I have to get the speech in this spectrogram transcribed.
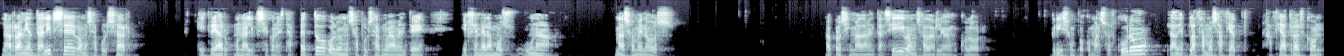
la herramienta elipse. Vamos a pulsar y crear una elipse con este aspecto. Volvemos a pulsar nuevamente y generamos una más o menos aproximadamente así. Vamos a darle un color gris un poco más oscuro. La desplazamos hacia, hacia atrás con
